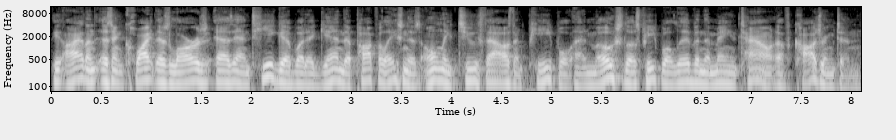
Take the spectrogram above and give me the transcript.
The island isn't quite as large as Antigua, but again, the population is only 2,000 people, and most of those people live in the main town of Codrington.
